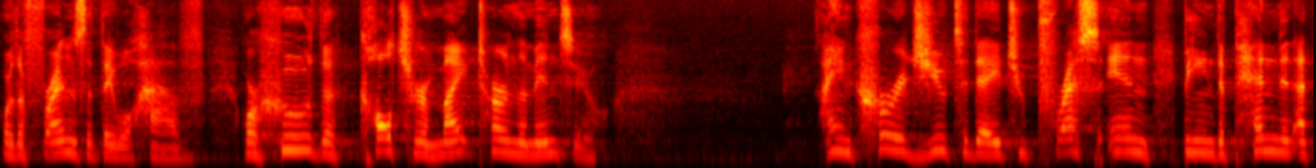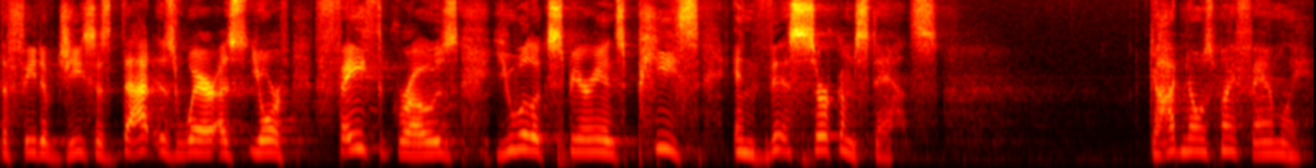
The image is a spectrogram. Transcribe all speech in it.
or the friends that they will have, or who the culture might turn them into. I encourage you today to press in being dependent at the feet of Jesus. That is where, as your faith grows, you will experience peace in this circumstance. God knows my family.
